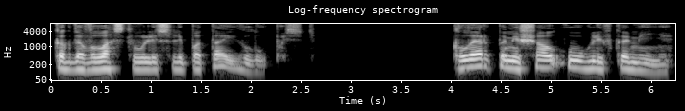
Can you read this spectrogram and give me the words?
когда властвовали слепота и глупость. Клэр помешал угли в камине.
